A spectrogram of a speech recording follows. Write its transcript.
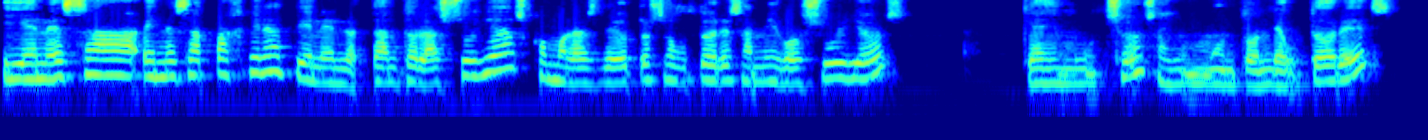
Y en esa, en esa página tiene tanto las suyas como las de otros autores amigos suyos, que hay muchos, hay un montón de autores.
